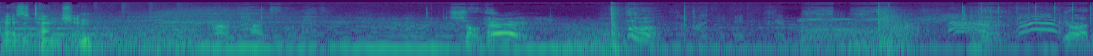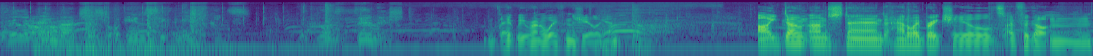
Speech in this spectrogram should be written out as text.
Get his attention. Can't hide forever. Hey! Your ability matches your insignificance. You're finished. Okay, we run away from the shield again. I don't understand. How do I break shields? I've forgotten.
